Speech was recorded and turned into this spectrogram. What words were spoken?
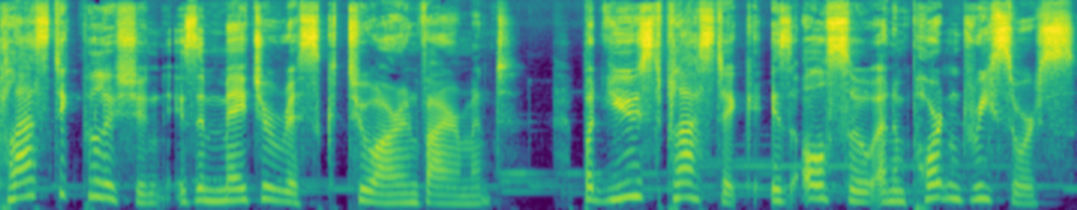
Plastic pollution is a major risk to our environment. But used plastic is also an important resource,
